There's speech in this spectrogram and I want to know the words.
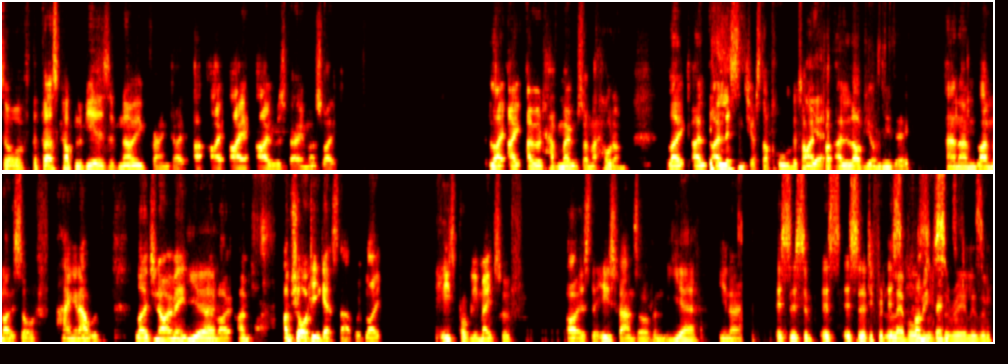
sort of the first couple of years of knowing Frank, I I I I was very much like like I, I would have moments where I'm like, hold on. Like I, I listen to your stuff all the time. Yeah. I love your music. And I'm I'm like sort of hanging out with like do you know what I mean? Yeah. And like I'm I'm sure he gets that with like he's probably mates with artists that he's fans of and yeah, you know it's it's a it's it's a different it's a levels funny of to- surrealism.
